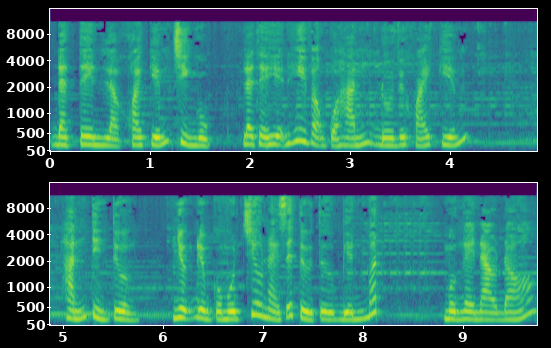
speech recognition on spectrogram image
Đặt tên là khoai kiếm trì ngục Là thể hiện hy vọng của hắn đối với khoái kiếm. Hắn tin tưởng, Nhược điểm của một chiêu này sẽ từ từ biến mất. Một ngày nào đó,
